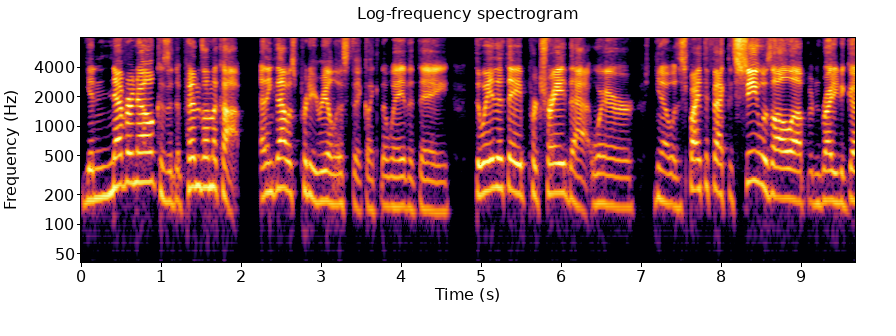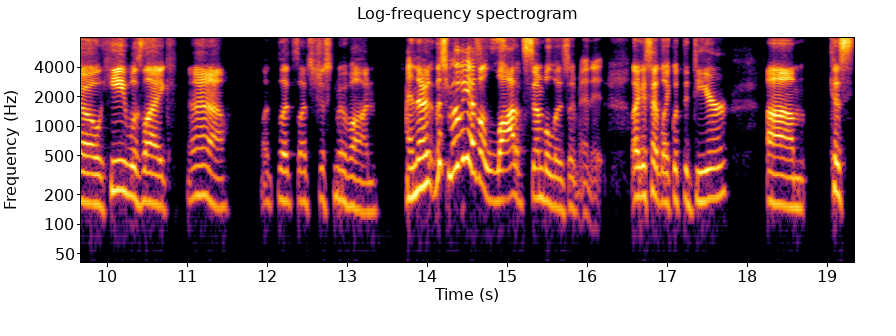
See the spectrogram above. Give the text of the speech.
You never know because it depends on the cop. I think that was pretty realistic like the way that they the way that they portrayed that, where you know, despite the fact that she was all up and ready to go, he was like, "No, no, no. Let, let's let's just move on." And there, this movie has a lot of symbolism in it. Like I said, like with the deer, um, because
